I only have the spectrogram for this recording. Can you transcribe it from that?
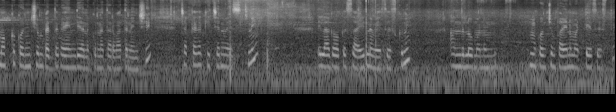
మొక్క కొంచెం పెద్దగా అయింది అనుకున్న తర్వాత నుంచి చక్కగా కిచెన్ వేస్ట్ని ఇలాగ ఒక సైడ్న వేసేసుకుని అందులో మనం కొంచెం పైన మట్టి వేసేస్తే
